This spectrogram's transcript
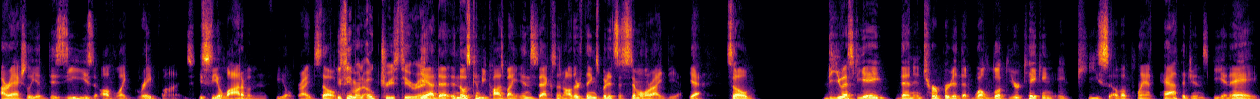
are actually a disease of like grapevines. You see a lot of them in the field, right? So you see them on oak trees too, right? Yeah, that, and those can be caused by insects and other things, but it's a similar idea. Yeah. So the USDA then interpreted that, well, look, you're taking a piece of a plant pathogen's DNA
